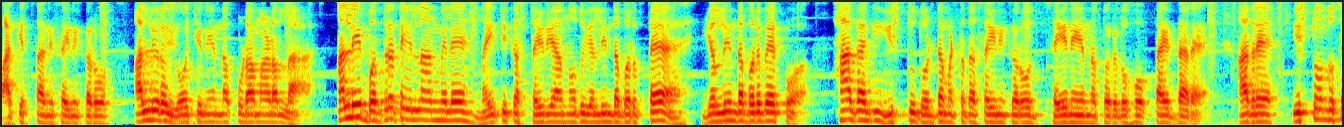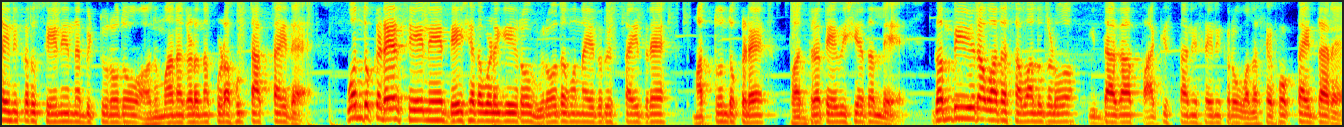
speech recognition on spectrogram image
ಪಾಕಿಸ್ತಾನಿ ಸೈನಿಕರು ಅಲ್ಲಿರೋ ಯೋಚನೆಯನ್ನು ಕೂಡ ಮಾಡಲ್ಲ. ಅಲ್ಲಿ ಭದ್ರತೆ ಇಲ್ಲ ಅಂದಮೇಲೆ ನೈತಿಕ ಸ್ಥೈರ್ಯ ಅನ್ನೋದು ಎಲ್ಲಿಂದ ಬರುತ್ತೆ? ಎಲ್ಲಿಂದ ಬರಬೇಕು? ಹಾಗಾಗಿ ಇಷ್ಟು ದೊಡ್ಡ ಮಟ್ಟದ ಸೈನಿಕರು ಸೇನೆಯನ್ನು ತೊರೆದು ಹೋಗ್ತಾ ಇದ್ದಾರೆ. ಆದರೆ ಇಷ್ಟೊಂದು ಸೈನಿಕರು ಸೇನೆಯನ್ನು ಬಿಟ್ಟಿರೋದು ಅನುಮಾನಗಳನ್ನು ಕೂಡ ಹುಟ್ಟಾಗ್ತಾ ಇದೆ. ಒಂದು ಕಡೆ ಸೇನೆ ದೇಶದ ಒಳಗೆ ಇರೋ ವಿರೋಧವನ್ನು ಎದುರಿಸ್ತಾ ಇದ್ರೆ ಮತ್ತೊಂದು ಕಡೆ ಭದ್ರತೆಯ ವಿಷಯದಲ್ಲಿ ಗಂಭೀರವಾದ ಸವಾಲುಗಳು ಇದ್ದಾಗ ಪಾಕಿಸ್ತಾನಿ ಸೈನಿಕರು ವಲಸೆ ಹೋಗ್ತಾ ಇದ್ದಾರೆ.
